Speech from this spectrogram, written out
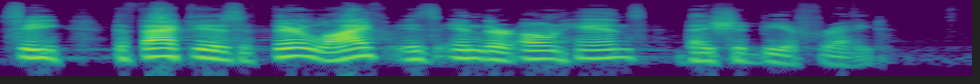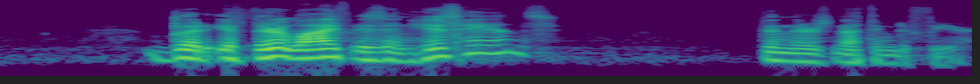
See, the fact is, if their life is in their own hands, they should be afraid. But if their life is in His hands, then there's nothing to fear.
